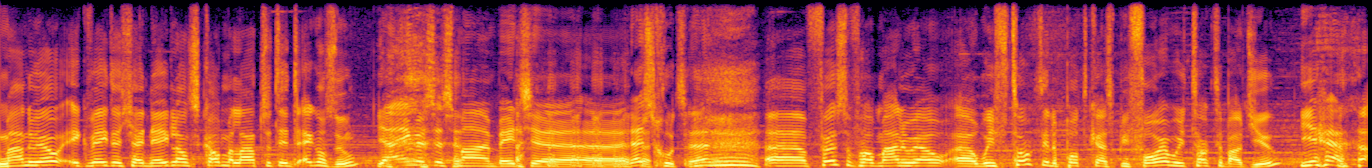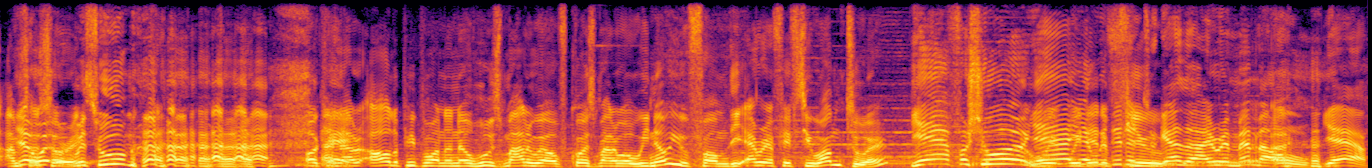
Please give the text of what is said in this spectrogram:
Manuel, ik weet dat jij Nederlands kan, maar laten we het in het Engels doen. Ja, Engels is maar een beetje. eh, dat is goed. Hè? Uh, first of all, Manuel, uh, we've talked in the podcast before. We talked about you. Yeah, I'm Yeah, so sorry. With whom? And okay. now all the people want to know who's Manuel. Of course, Manuel, we know you from the Area 51 tour. yeah, for sure. Yeah, we yeah, did we a did few- it together. I remember. Oh, yeah.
